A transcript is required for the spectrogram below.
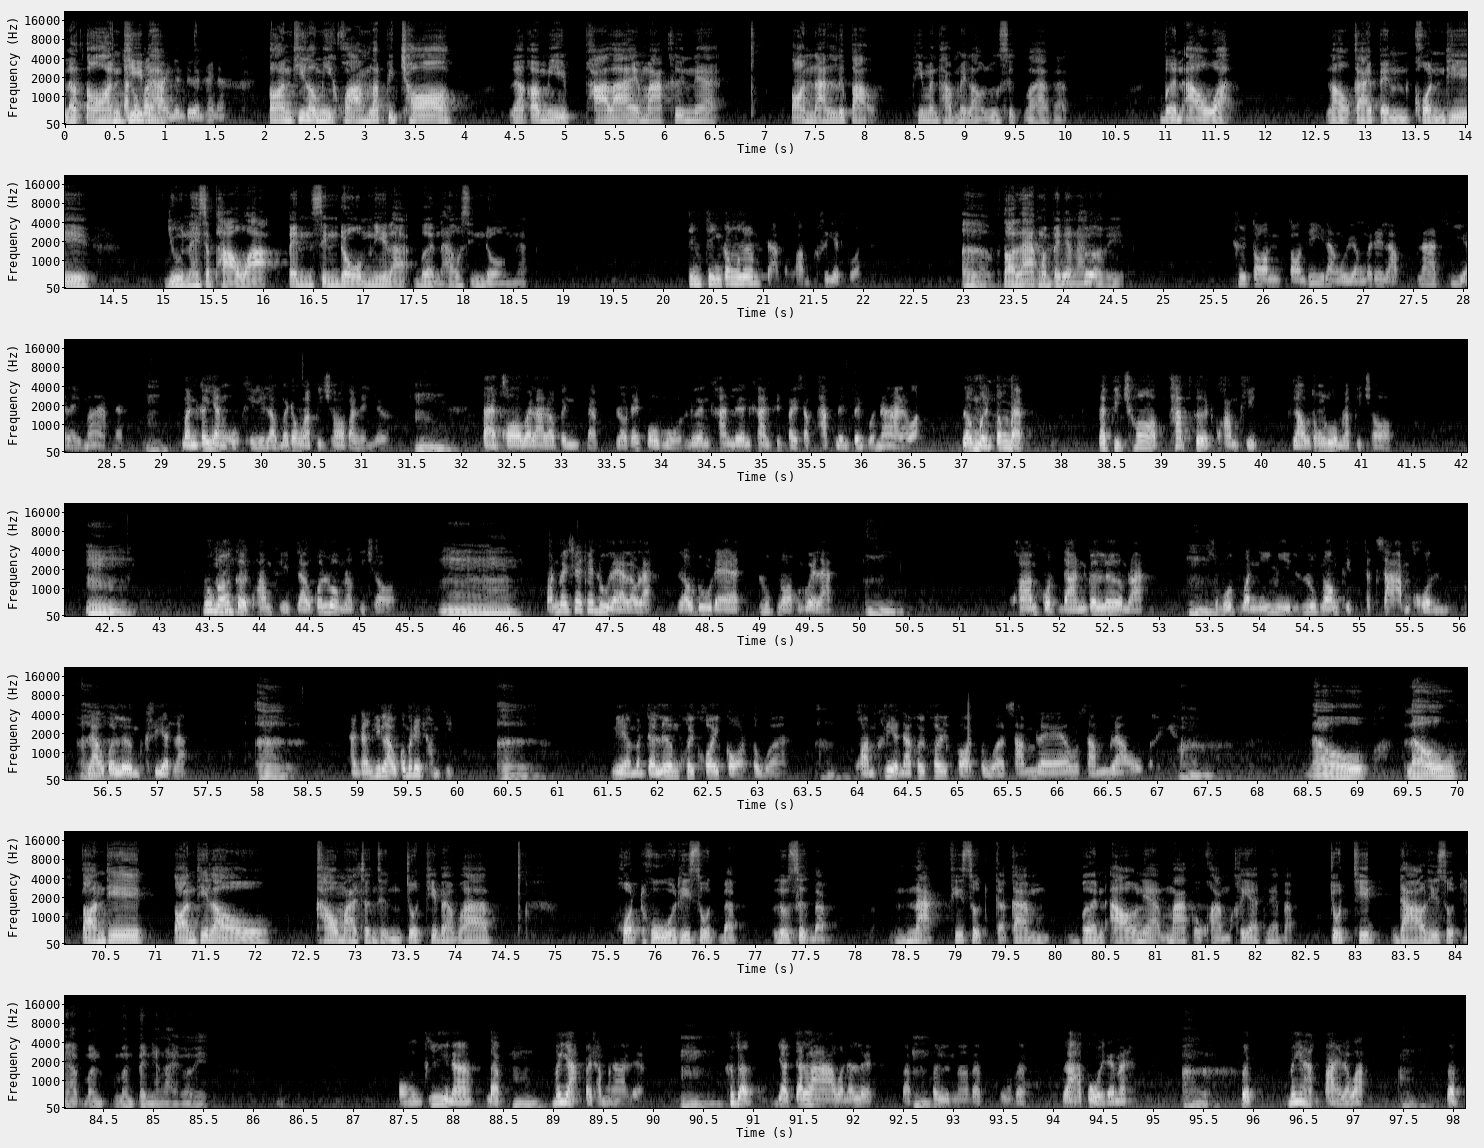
แล้วตอนแต่ที่เขาก็แบบใส่เงินเดือนให้นะตอนที่เรามีความรับผิดชอบ แล้วก็มีภาระให้มากขึ้นเนี่ย ตอนนั้นหรือเปล่า ที่มันทำให้เรารู้สึกว่าแบบ burnout อะเรากลายเป็นคนที่อยู่ในสภาวะเป็นซินโดรมนี้ละ burnout syndrome เนี่ยจริง ๆ ต้องเริ่มจากความเครียดก่อน เออ ตอนแรกมันเป็นยังไงวะพี่ คือตอนตอนที่เรายังไม่ได้รับหน้าที่อะไรมากนะอื มมันก็ยังโอเค เราไม่ต้องรับผิดชอบอะไรเยอะ อืมแต่พอเวลาเราเป็นแบบเราได้โปรโมทเลื่อนขั้นเลื่อนขั้นขึ้นไปสักพักหนึ่งเป็นหัวหน้าแล้วอะเราเหมือนต้องแบบรับผิดชอบ ถ้าเกิดความผิดเราต้องร่วมรับผิดชอบ อืมลูกน้องเกิดความผิดเราก็ร่วมรับผิดชอบ อืมมันไม่ใช่แค่ดูแลเราละเราดูแลลูกน้องด้วยละอืมความกดดันก็เริ่มละอืมสมมติวันนี้มีลูกน้องผิดสักสามคนออเราก็เริ่มเครียดละเออ ทั้งทั้งๆที่เราก็ไม่ได้ทำผิดเออ เนี่ยมันจะเริ่มค่อยๆก่อตัวเออความเครียดนะ ค่อยๆก่อตัว ซ้ำแล้ว ซ้ำเล่าอะไรเงี้ยเออแล้วแล้วตอนที่ตอนที่เราเข้ามาจนถึงจุดที่แบบว่า หดหูที่สุดแบบรู้สึกแบบหนักที่สุดกับการเบิร์นเอาท์เนี่ย มากกว่าความเครียดเนี่ยแบบ จุดที่ดาวที่สุดเนี่ย มันมันเป็นยังไงวะพี่ ของพี่นะแบบอืมไม่อยากไปทำงานเลยอะอืมคือแบบอยากจะลาวันนั้นเลย แบบอืมตื่นมาแบบโอ้แบบลาป่วยได้ไหมเออแบบไม่อยากไปแล้วอะอืมแบบ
